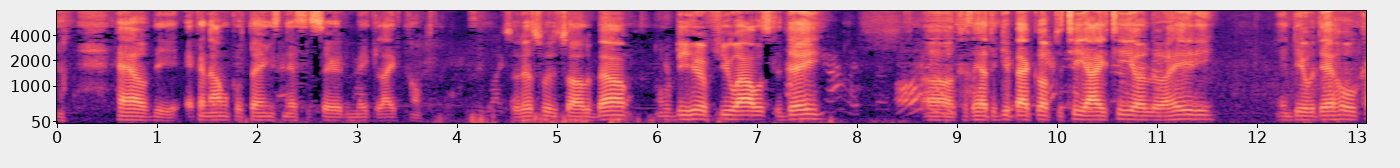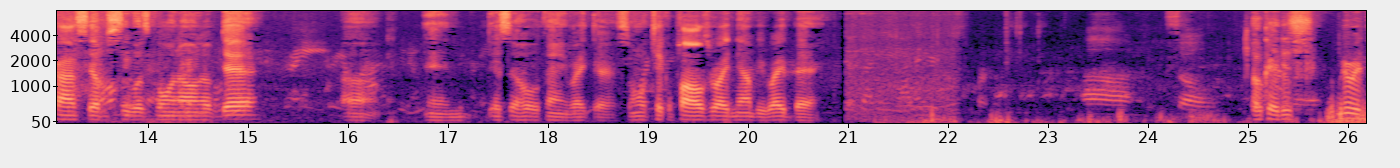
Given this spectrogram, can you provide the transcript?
have the economical things necessary to make life comfortable. So that's what it's all about. I'm gonna be here a few hours today because I had to get back up to TIT or Little Haiti and deal with that whole concept and see what's going on up there. Uh, and that's the whole thing right there. So I'm gonna take a pause right now. Be right back. Okay, this we're going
